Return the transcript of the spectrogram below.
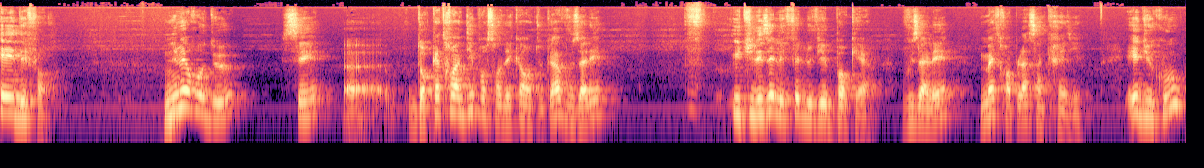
et d'efforts. Numéro 2, c'est euh, dans 90% des cas en tout cas, vous allez utiliser l'effet de levier bancaire. Vous allez mettre en place un crédit. Et du coup,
